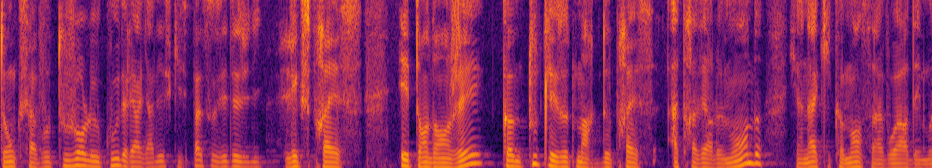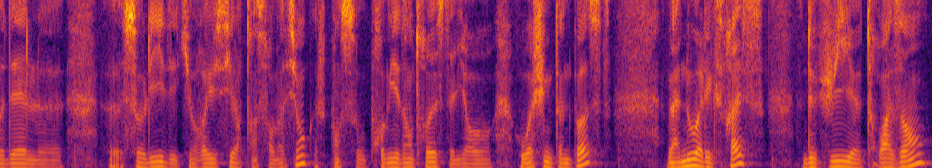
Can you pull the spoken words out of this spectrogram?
Donc, ça vaut toujours le coup d'aller regarder ce qui se passe aux États-Unis. L'Express est en danger, comme toutes les autres marques de presse à travers le monde. Il y en a qui commencent à avoir des modèles euh, euh, solides et qui ont réussi leur transformation. Je pense au premier d'entre eux, c'est-à-dire au, Washington Post. Ben, nous, à l'Express, depuis euh, trois ans,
